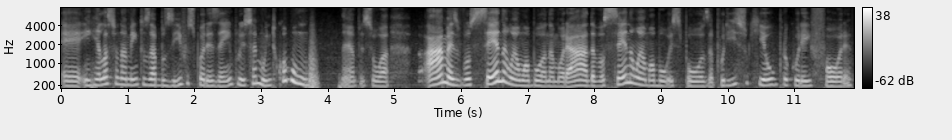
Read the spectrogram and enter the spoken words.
É, em relacionamentos abusivos, por exemplo, isso é muito comum. Né? A pessoa, ah, mas você não é uma boa namorada, você não é uma boa esposa, por isso que eu procurei fora.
